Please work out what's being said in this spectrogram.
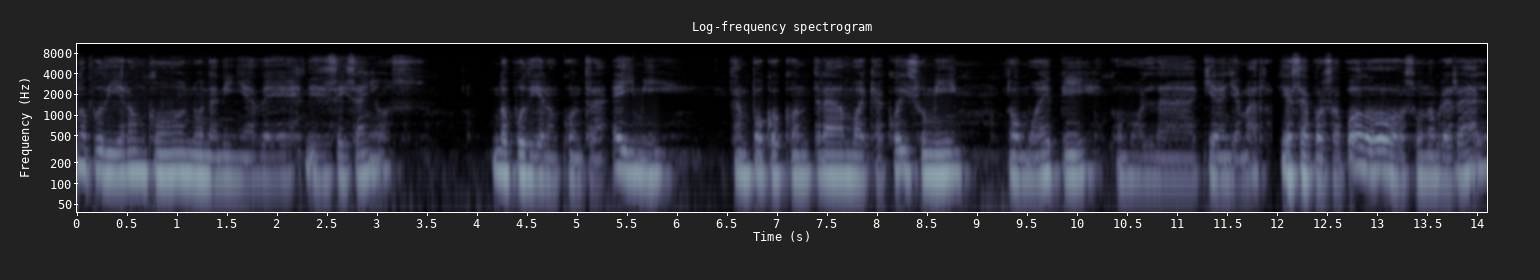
no pudieron con una niña de 16 años, no pudieron contra Amy, tampoco contra Moeka Koizumi o Moepi, como la quieran llamar, ya sea por su apodo o su nombre real,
